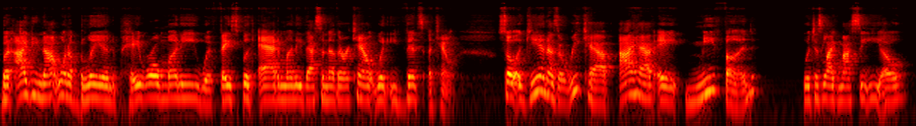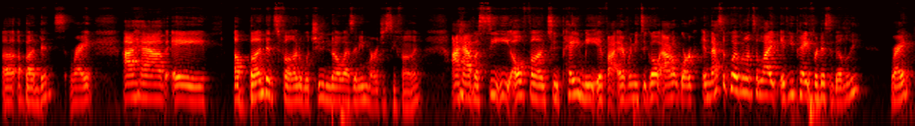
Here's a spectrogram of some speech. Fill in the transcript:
But I do not want to blend payroll money with Facebook ad money. That's another account with events account. So again, as a recap, I have a me fund, which is like my CEO uh, abundance, right? I have a abundance fund, which you know as an emergency fund. I have a CEO fund to pay me if I ever need to go out of work. And that's equivalent to like if you paid for disability, right?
